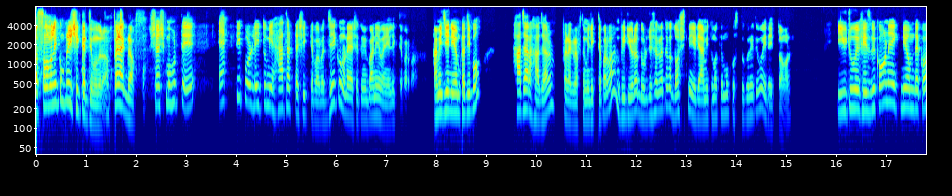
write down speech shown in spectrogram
আসসালামু আলাইকুম প্রিয় শিক্ষার্থী বন্ধুরা। প্যারাগ্রাফ। শেষ মুহূর্তে একটি পড়লেই তুমি হাজারটা শিখতে পারবা। যে কোনোটাই আসে তুমি বানিয়ে বানিয়ে লিখতে পারবা। আমি যে নিয়মটা দিব, হাজার হাজার প্যারাগ্রাফ তুমি লিখতে পারবা। ভিডিওটা ধৈর্য সহকারে থেকে দশ মিনিটে আমি তোমাকে মুখস্থ করে দেবো, এই দায়িত্ব আমার। ইউটিউবে, ফেসবুকে অনেক নিয়ম দেখো,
